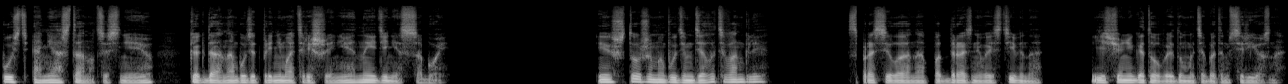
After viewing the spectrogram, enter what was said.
Пусть они останутся с нею, когда она будет принимать решения наедине с собой. «И что же мы будем делать в Англии?» — спросила она, поддразнивая Стивена, еще не готовая думать об этом серьезно.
